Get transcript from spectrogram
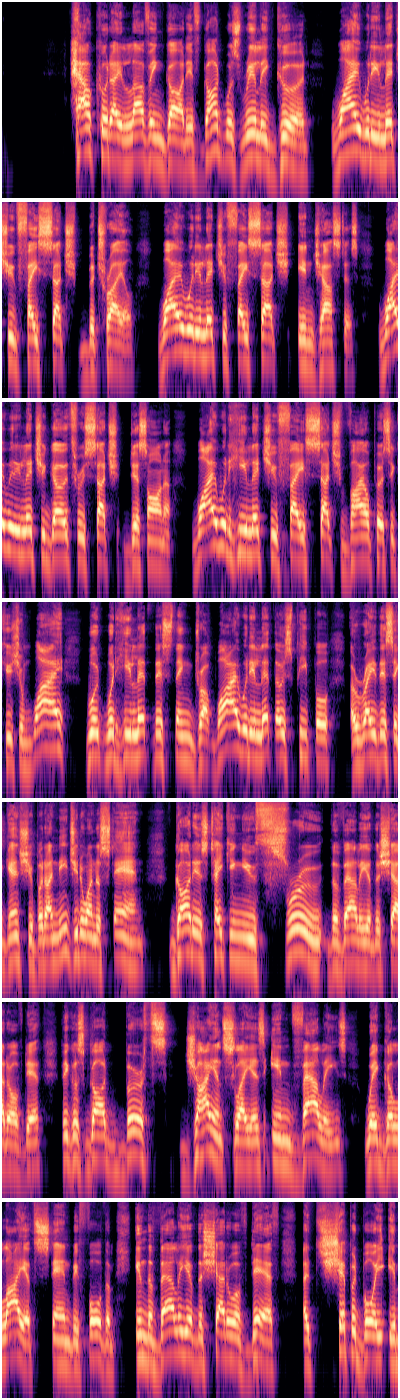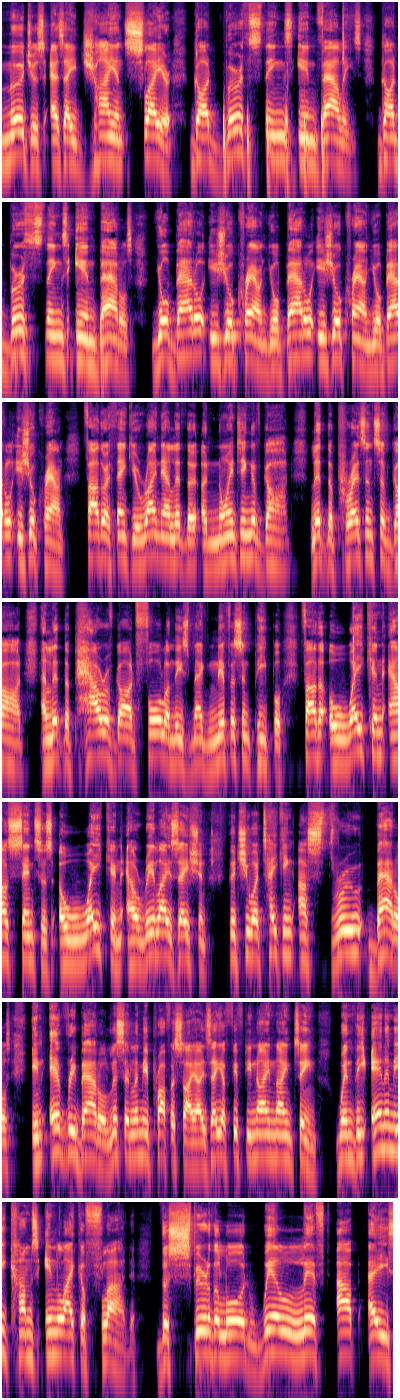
How could a loving God, if God was really good, why would he let you face such betrayal? Why would he let you face such injustice? Why would he let you go through such dishonor? Why would he let you face such vile persecution? Why would, would he let this thing drop? Why would he let those people array this against you? But I need you to understand God is taking you through the valley of the shadow of death because God births giant slayers in valleys where Goliath stand before them. In the valley of the shadow of death, a shepherd boy emerges as a giant slayer. God births things in valleys. God births things in battles. Your battle is your crown. Your battle is your crown. Your battle is your crown. Father, I thank you right now. Let the anointing of God, let the presence of God, and let the power of God fall on these magnificent people. Father, awaken our senses, awaken our realization that you are taking us through battles. In every battle, listen, let me prophesy Isaiah 59 19. When the enemy comes in like a flood, the Spirit of the Lord will lift up a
